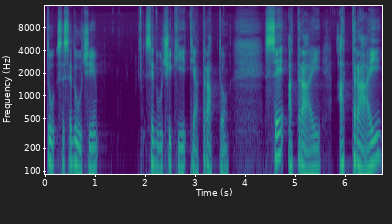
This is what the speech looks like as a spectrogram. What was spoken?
Tu se seduci, seduci chi ti ha attratto. Se attrai, attrai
